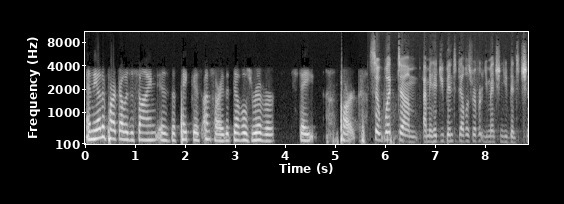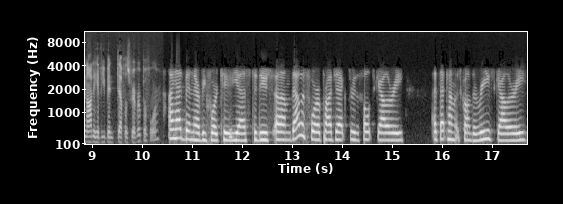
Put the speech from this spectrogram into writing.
And the other park I was assigned is the Pecos, I'm sorry, the Devil's River State Park. So what, um, I mean, had you been to Devil's River? You mentioned you'd been to Chinati. Have you been to Devil's River before? I had been there before too, yes, to do, um, that was for a project through the Fults Gallery. At that time it was called the Reeves Gallery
